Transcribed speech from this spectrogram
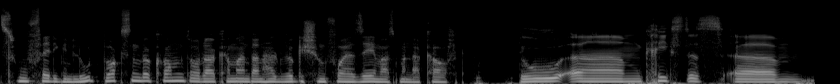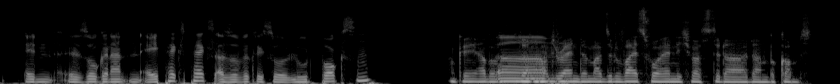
zufälligen Lootboxen bekommt oder kann man dann halt wirklich schon vorher sehen, was man da kauft? Du ähm, kriegst es ähm, in äh, sogenannten Apex Packs, also wirklich so Lootboxen. Okay, aber dann halt Ähm. random. Also du weißt vorher nicht, was du da dann bekommst.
